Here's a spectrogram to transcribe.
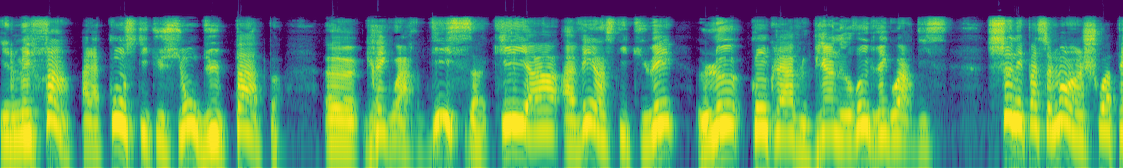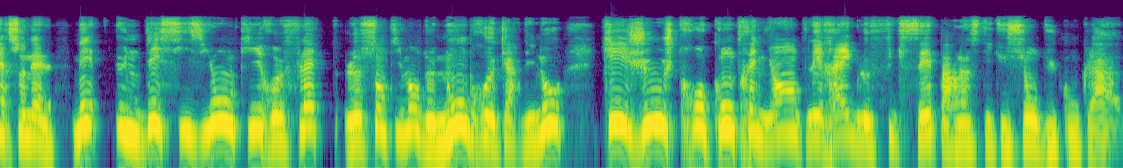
il met fin à la constitution du pape euh, Grégoire X qui avait institué le conclave, le bienheureux Grégoire X. Ce n'est pas seulement un choix personnel, mais une décision qui reflète le sentiment de nombreux cardinaux qui jugent trop contraignantes les règles fixées par l'institution du conclave.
